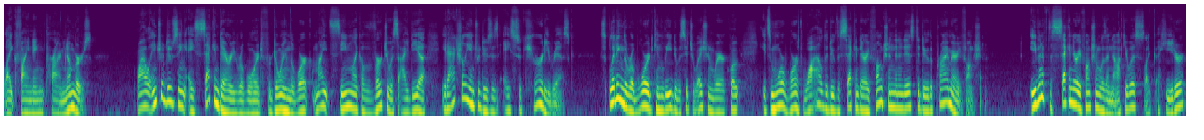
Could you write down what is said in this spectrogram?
like finding prime numbers. While introducing a secondary reward for doing the work might seem like a virtuous idea, it actually introduces a security risk. Splitting the reward can lead to a situation where, quote, it's more worthwhile to do the secondary function than it is to do the primary function. Even if the secondary function was innocuous, like a heater,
